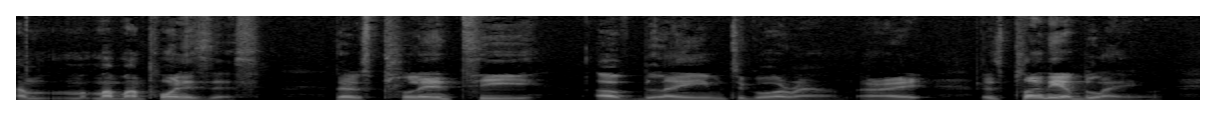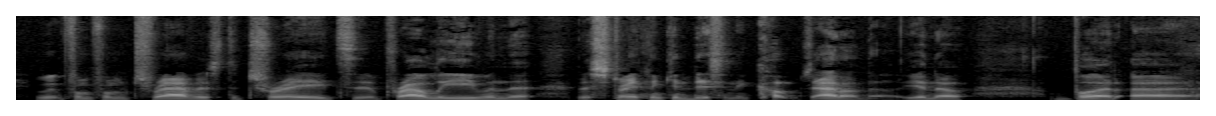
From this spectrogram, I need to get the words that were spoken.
Um, my my point is this: there's plenty of blame to go around. All right, there's plenty of blame from from Travis to Trae to probably even the the strength and conditioning coach. I don't know, you know but uh,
